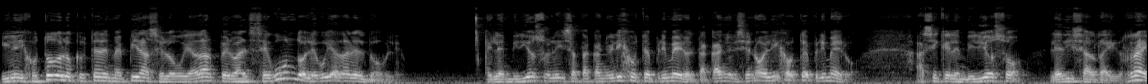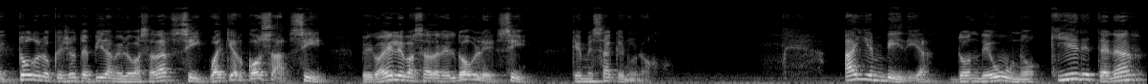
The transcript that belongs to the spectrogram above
Y le dijo, todo lo que ustedes me pidan se lo voy a dar, pero al segundo le voy a dar el doble. El envidioso le dice al tacaño, elija usted primero. El tacaño dice, no, elija usted primero. Así que el envidioso le dice al rey, rey, todo lo que yo te pida me lo vas a dar, sí, cualquier cosa, sí, pero a él le vas a dar el doble, sí, que me saquen un ojo. Hay envidia donde uno quiere tener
